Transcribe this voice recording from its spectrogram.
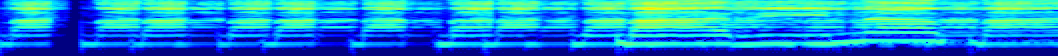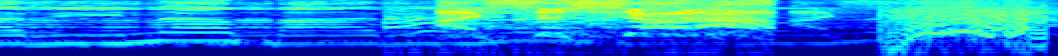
Marina, Marina, Marina. I said shut up!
